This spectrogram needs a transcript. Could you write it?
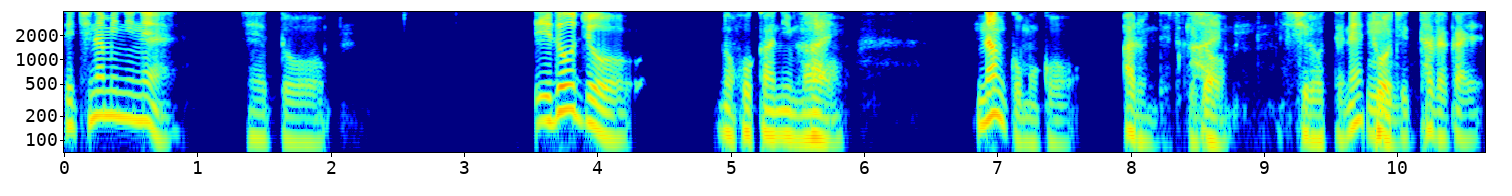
でちなみにねえっ、と江戸城の他にもはい。何個もこうあるんですけど、はい。城ってねうん。当時戦い、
